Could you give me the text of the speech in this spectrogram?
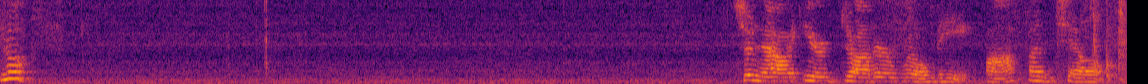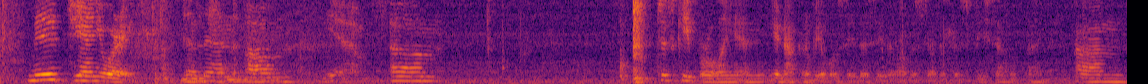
No. So now your daughter will be off until, Mid-January. And then, um, yeah, um, just keep rolling and you're not gonna be able to see this either, I'll just edit this piece out, but, um,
